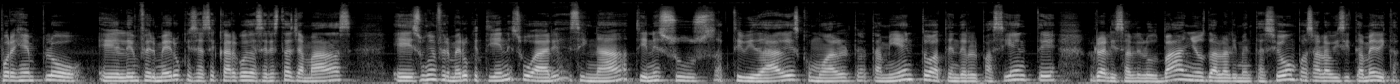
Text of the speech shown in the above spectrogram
Por ejemplo, el enfermero que se hace cargo de hacer estas llamadas es un enfermero que tiene su área designada, tiene sus actividades como dar el tratamiento, atender al paciente, realizarle los baños, dar la alimentación, pasar la visita médica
